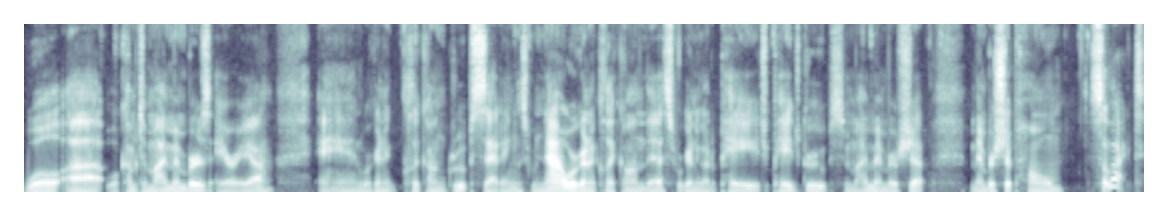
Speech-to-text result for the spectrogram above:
We'll uh, we'll come to my members area and we're going to click on group settings. Now we're going to click on this. We're going to go to page page groups my membership membership home select.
